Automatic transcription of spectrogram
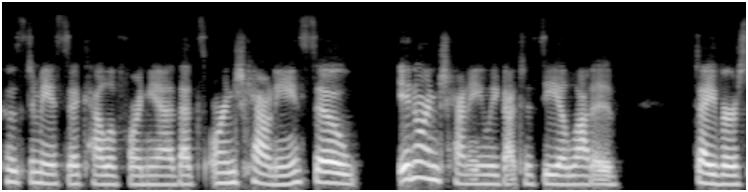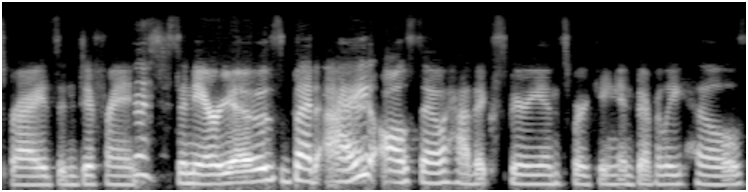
Costa Mesa, California. That's Orange County. So in Orange County, we got to see a lot of diverse brides in different scenarios. But I also have experience working in Beverly Hills,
